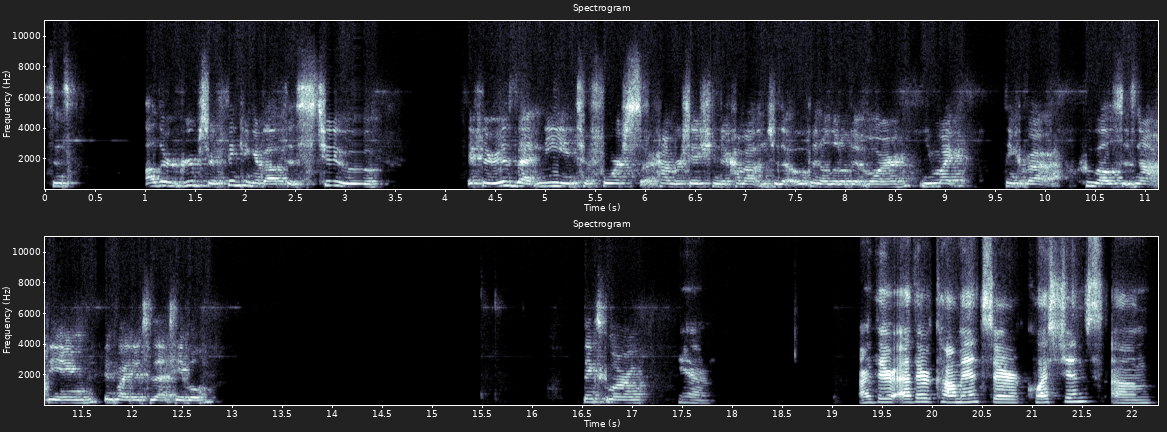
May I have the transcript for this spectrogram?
since other groups are thinking about this too. If there is that need to force a conversation to come out into the open a little bit more, you might think about who else is not being invited to that table. Thanks, Gamaro. Yeah. Are there other comments or questions um,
